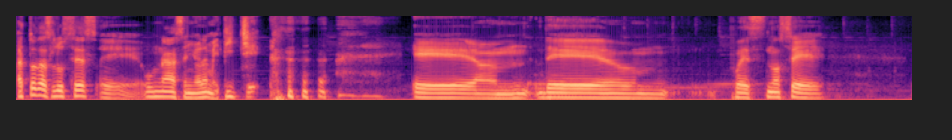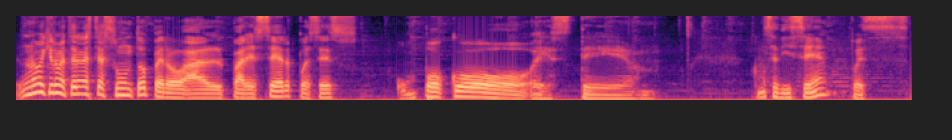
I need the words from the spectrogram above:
a todas luces, eh, una señora metiche. Eh, um, de, um, pues no sé, no me quiero meter en este asunto, pero al parecer pues es un poco, este, um, ¿cómo se dice? Pues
